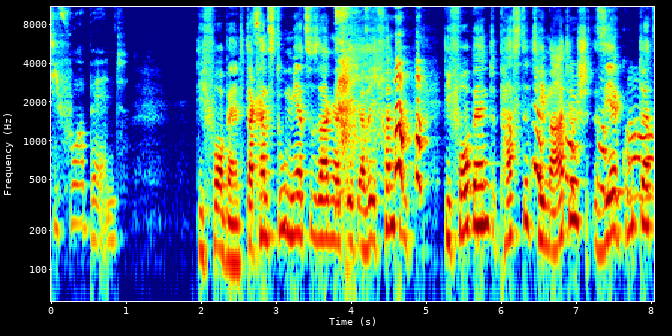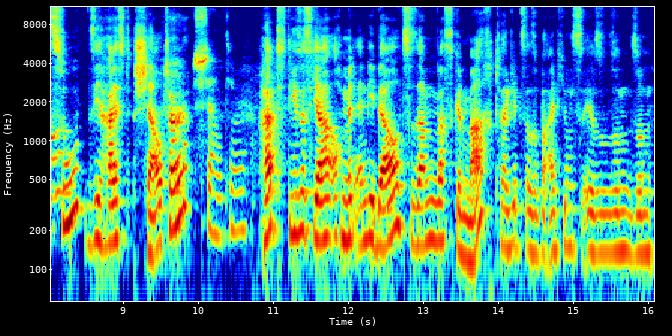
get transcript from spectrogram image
die Vorband. Die Vorband. Da kannst du mehr zu sagen als ich. Also ich fand die, die Vorband passte thematisch sehr gut dazu. Sie heißt Shelter. Shelter. Hat dieses Jahr auch mit Andy Bell zusammen was gemacht. Da gibt es also bei iTunes äh, so, so, ein- so ein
